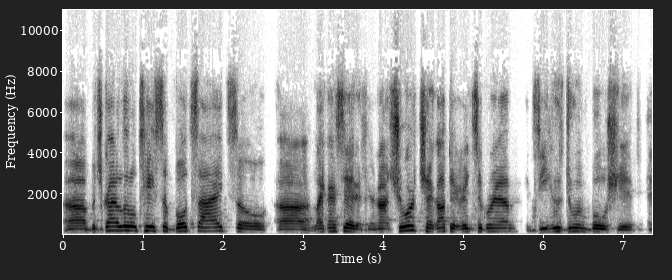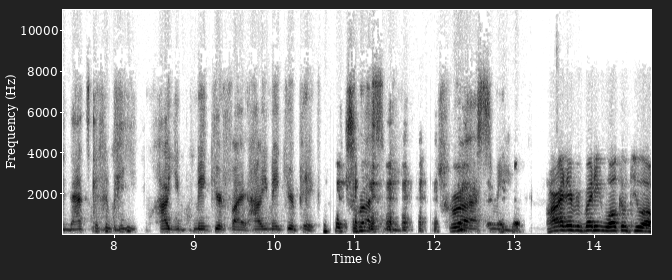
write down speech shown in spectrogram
uh, but you got a little taste of both sides. So, uh, like I said, if you're not sure, check out their Instagram and see who's doing bullshit, and that's gonna be how you make your fight, how you make your pick. Trust me, trust me. All right, everybody, welcome to a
